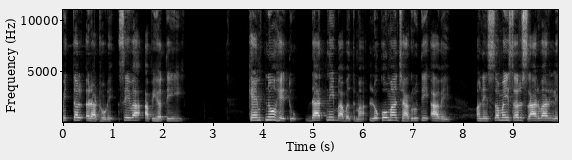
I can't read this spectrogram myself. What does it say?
મિત્તલ રાઠોડે સેવા આપી હતી. કેમ્પનો હેતુ દાંતની બાબતમાં લોકોમાં જાગૃતિ આવે અને સમયસર સારવાર લે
